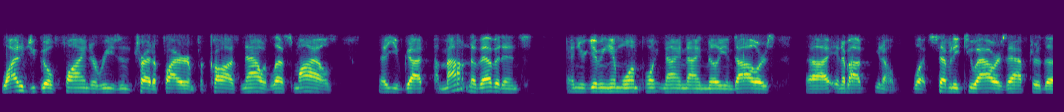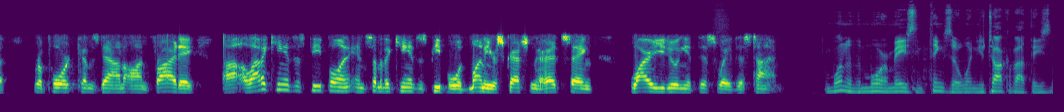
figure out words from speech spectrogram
Why did you go find a reason to try to fire him for cause? Now with Les Miles, that you've got a mountain of evidence and you're giving him 1.99 million dollars uh, in about you know what 72 hours after the report comes down on Friday. Uh, a lot of Kansas people and, and some of the Kansas people with money are scratching their heads saying, "Why are you doing it this way this time?" One of the more amazing things, though, when you talk about these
